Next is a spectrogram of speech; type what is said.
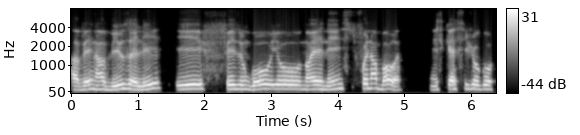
a ver navios ali e fez um gol e o Neuer nem foi na bola, nem sequer se jogou.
